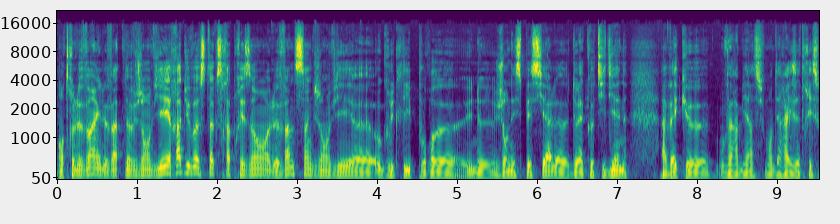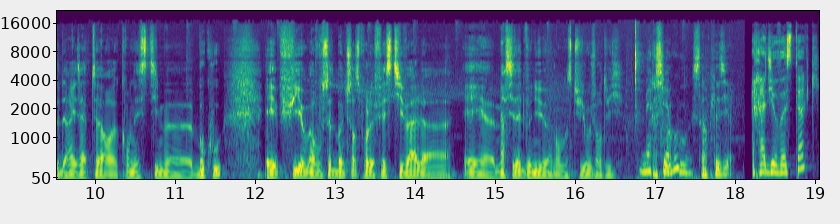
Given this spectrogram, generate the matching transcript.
entre le 20 et le 29 janvier. Radio Vostok sera présent le 25 janvier euh, au Grutli pour une journée spéciale de la quotidienne avec, on verra bien, sûrement des réalisatrices ou des réalisateurs qu'on estime beaucoup. Et puis, on vous souhaite bonne chance pour le festival et merci d'être venu dans nos studios aujourd'hui. Merci, à vous c'est un plaisir. Radio -Vostok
